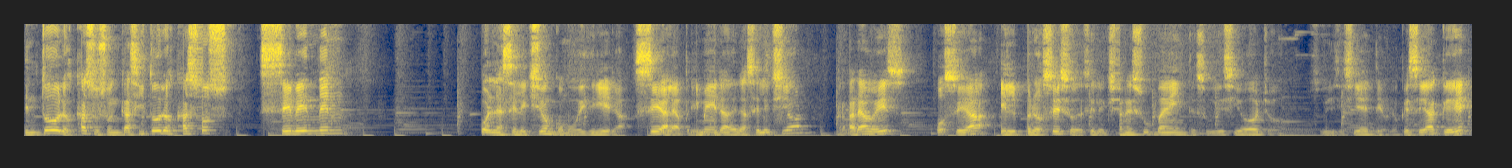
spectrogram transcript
en todos los casos o en casi todos los casos se venden con la selección como vidriera, sea la primera de la selección, rara vez, o sea el proceso de selecciones sub-20, sub-18, sub-17 o lo que sea que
